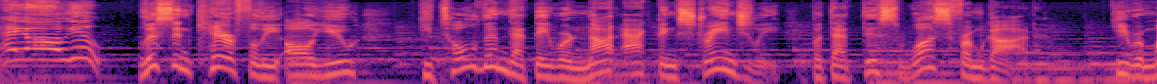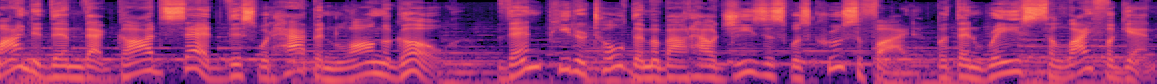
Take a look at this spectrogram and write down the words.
Hey, all you. Listen carefully, all you. He told them that they were not acting strangely, but that this was from God. He reminded them that God said this would happen long ago. Then Peter told them about how Jesus was crucified, but then raised to life again,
